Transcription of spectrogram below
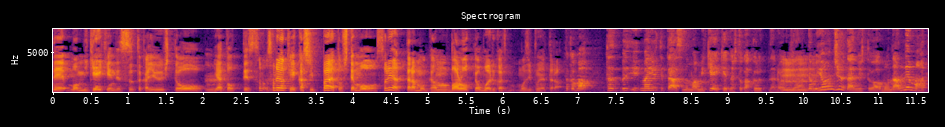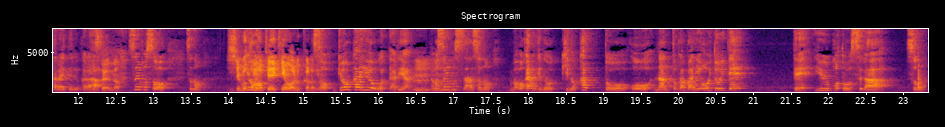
でもう未経験ですとかいう人をうん。雇って、そのそれが結果失敗やとしてもそれやったらもう頑張ろうって思えるからもう自分やったら。だからまあた今言ってたその、まあ、未経験の人が来るってなるわけや、うんうん。でも40代の人はもう何年も働いてるからそうやな。それこそその仕事の経験はあるからな。そう業界用語ってあるやん、うん。うんそれこそさその、まあ、分からんけど木のカットをなんとか場に置いといてっていうことをすらその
